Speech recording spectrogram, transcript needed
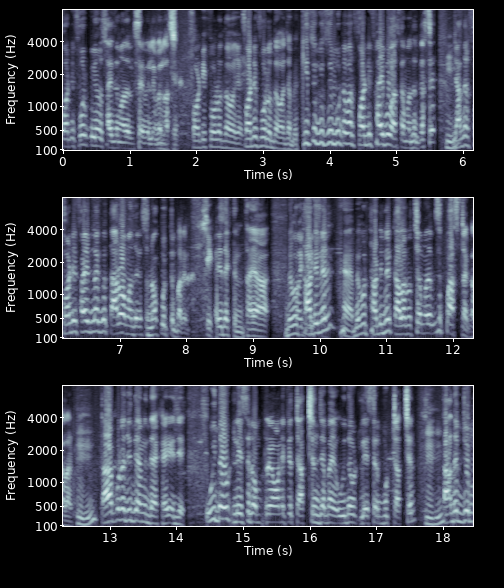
ফর্টি ফোর পর্যন্ত সাইজ আমাদের কাছে আছে। দেওয়া যাবে। দেওয়া যাবে। কিছু কিছু বুট আবার আছে আমাদের কাছে। যাদের ফর্টি ফাইভ লাগবে তারাও আমাদের কাছে নক করতে পারেন। এই দেখেন তাই বেবর 35 থার্টিনের হ্যাঁ বেবর কালার হচ্ছে আমাদের কাছে পাঁচটা কালার। তারপরে যদি আমি দেখাই এই যে উইদাউট লেসের অনেকে চাচ্ছেন যে ভাই উইদাউট লেসের বুট চাচ্ছেন। তাদের জন্য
